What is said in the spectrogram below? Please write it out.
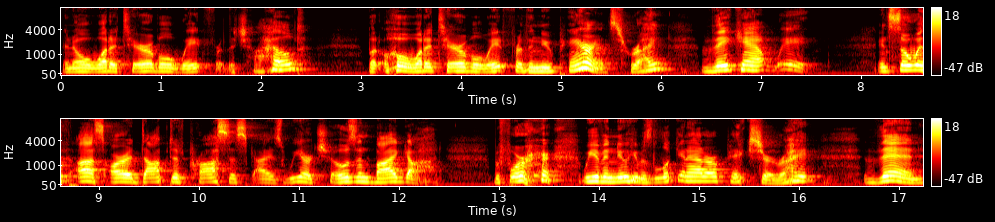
And oh, what a terrible wait for the child but oh, what a terrible wait for the new parents, right? They can't wait. And so, with us, our adoptive process, guys, we are chosen by God. Before we even knew He was looking at our picture, right? Then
